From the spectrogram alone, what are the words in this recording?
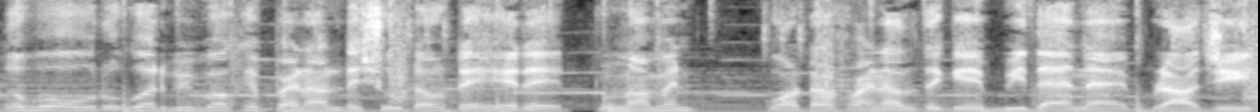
তবুও উরুগোর বিপক্ষে পেনাল্টি শুটআউটে হেরে টুর্নামেন্ট কোয়ার্টার ফাইনাল থেকে বিদায় নেয় ব্রাজিল।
